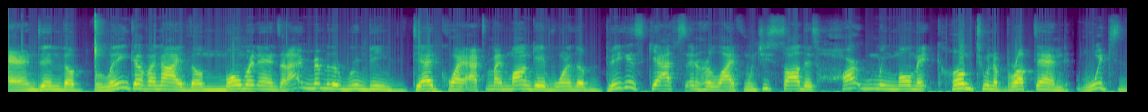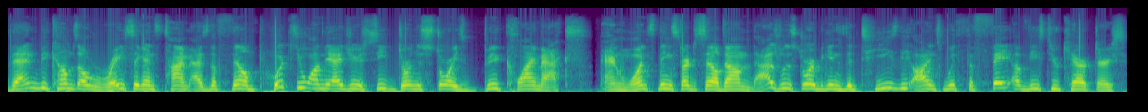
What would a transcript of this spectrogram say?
And in the blink of an eye, the moment ends. And I remember the room being dead quiet after my mom gave one of the biggest gasps in her life when she saw this heartwarming moment come to an abrupt end, which then becomes a race against time as the film puts you on the edge of your seat during the story's big climax. And once things start to settle down, that's where the story begins to tease the audience with the fate of these two characters.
